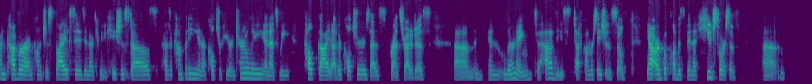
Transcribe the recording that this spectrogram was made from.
uncover our unconscious biases in our communication styles as a company and our culture here internally and as we help guide other cultures as brand strategists um, and, and learning to have these tough conversations so yeah our book club has been a huge source of um,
